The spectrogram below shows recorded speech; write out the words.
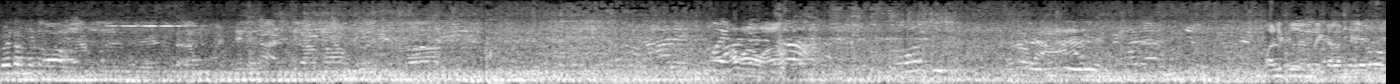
பேட்டா பேட்டா பழுக்கில் இருந்து கிளம்பியாச்சு.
